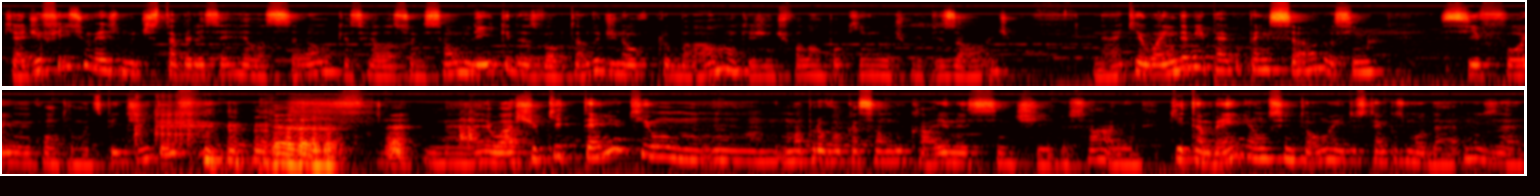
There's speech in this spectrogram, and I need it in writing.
Que é difícil mesmo de estabelecer relação, que as relações são líquidas, voltando de novo pro Bauman, que a gente falou um pouquinho no último episódio né? Que eu ainda me pego pensando, assim, se foi um encontro, uma despedida. né? Eu acho que tem aqui um, um, uma provocação do Caio nesse sentido, sabe? Que também é um sintoma aí dos tempos modernos, é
